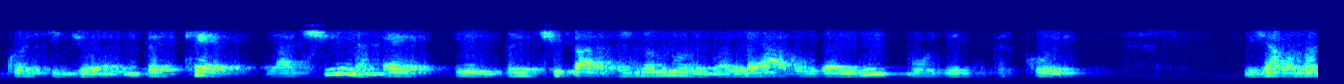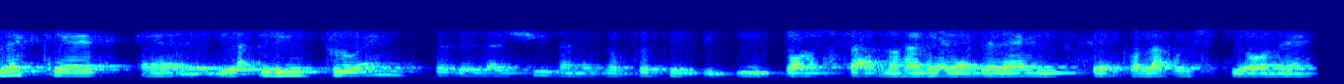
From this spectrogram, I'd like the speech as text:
questi giorni, perché la Cina è il principale, se non l'unico, alleato di Vladimir Putin, per cui diciamo, non è che eh, l'influenza della Cina nei confronti del PD possa non avere aderenze con la questione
